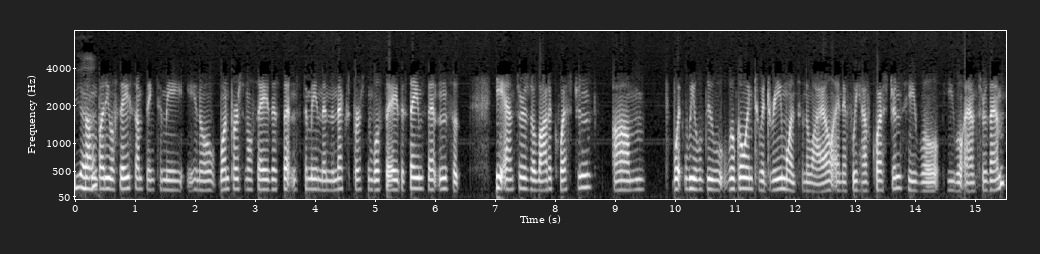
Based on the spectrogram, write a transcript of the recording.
Yeah. somebody will say something to me, you know, one person will say this sentence to me and then the next person will say the same sentence. So he answers a lot of questions. Um what we'll do we'll go into a dream once in a while and if we have questions he will he will answer them.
